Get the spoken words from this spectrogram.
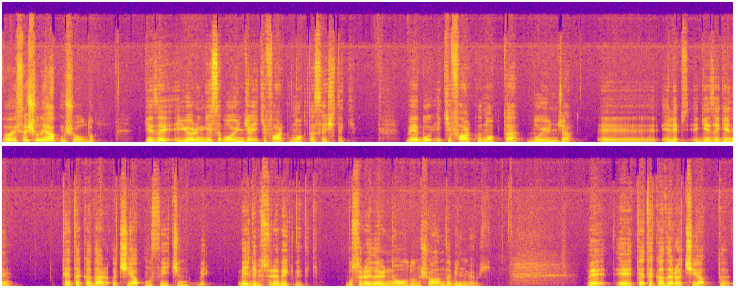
Dolayısıyla şunu yapmış olduk. Geze, yörüngesi boyunca iki farklı nokta seçtik. Ve bu iki farklı nokta boyunca e, elips, gezegenin teta kadar açı yapması için be, belli bir süre bekledik. Bu sürelerin ne olduğunu şu anda bilmiyoruz. Ve e, teta kadar açı yaptı.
